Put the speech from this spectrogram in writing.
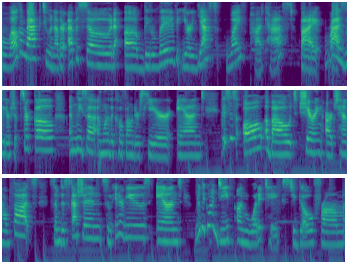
Welcome back to another episode of the Live Your Yes Life podcast by Rise Leadership Circle. I'm Lisa, I'm one of the co founders here, and this is all about sharing our channeled thoughts, some discussion, some interviews, and really going deep on what it takes to go from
